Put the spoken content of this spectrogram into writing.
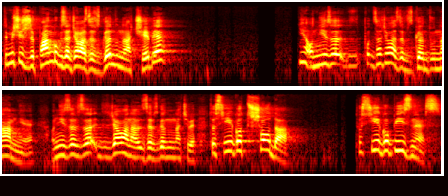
Ty myślisz, że Pan Bóg zadziała ze względu na Ciebie? Nie, On nie za, zadziała ze względu na mnie. On nie za, zadziała ze względu na Ciebie. To jest Jego trzoda. To jest Jego biznes.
